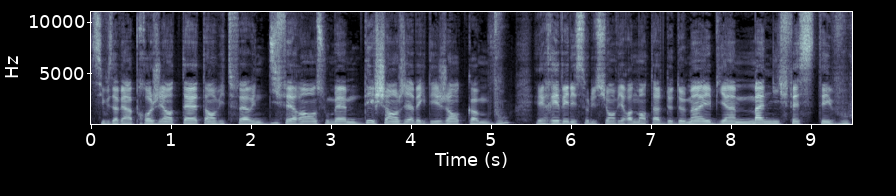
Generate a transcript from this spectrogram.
Si vous avez un projet en tête, envie de faire une différence ou même d'échanger avec des gens comme vous et rêver les solutions environnementales de demain, eh bien manifestez-vous.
